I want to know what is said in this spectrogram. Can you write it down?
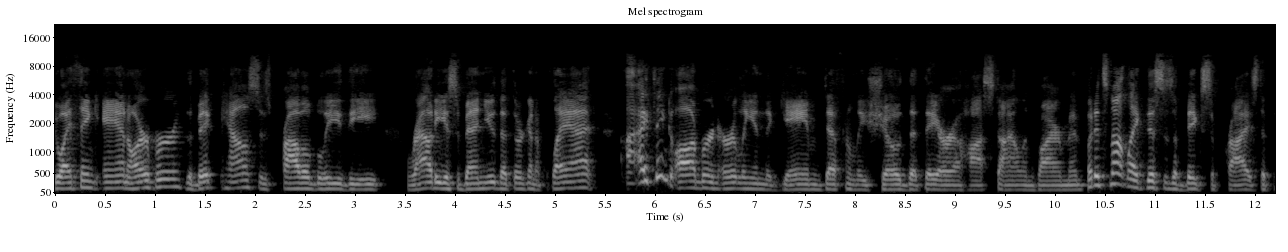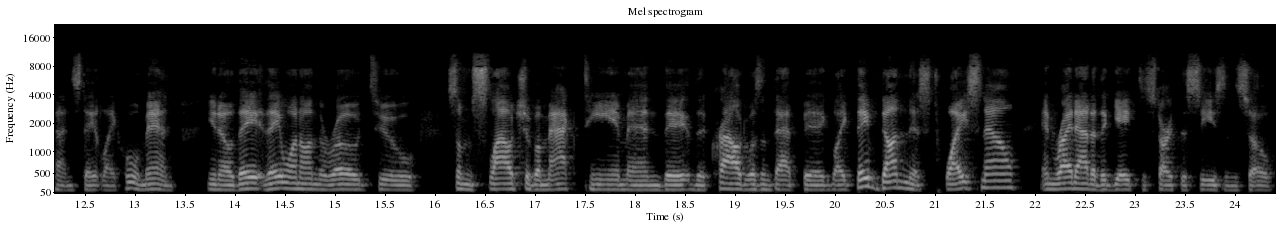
Do I think Ann Arbor, the big house, is probably the rowdiest venue that they're going to play at? I think Auburn early in the game definitely showed that they are a hostile environment, but it's not like this is a big surprise to Penn State. Like, oh man, you know, they they went on the road to some slouch of a MAC team and the the crowd wasn't that big. Like they've done this twice now and right out of the gate to start the season. So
